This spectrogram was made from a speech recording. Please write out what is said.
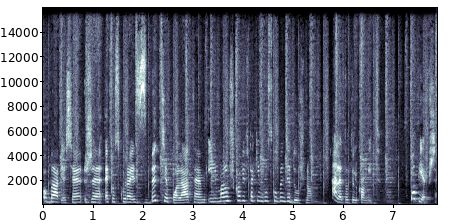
obawia się, że ekoskóra jest zbyt ciepła latem i maluszkowi w takim wózku będzie duszno, ale to tylko mit. Po pierwsze,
